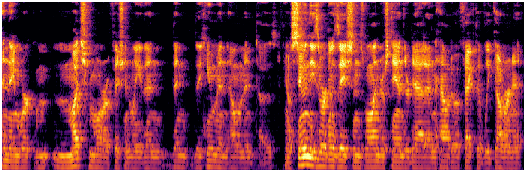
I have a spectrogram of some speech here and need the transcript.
and they work m- much more efficiently than than the human element does. You know, soon these organizations will understand their data and how to effectively govern it,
